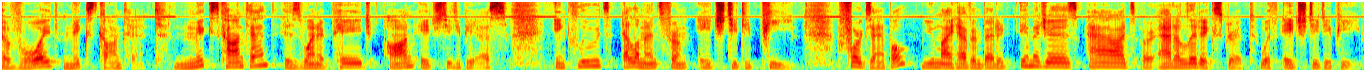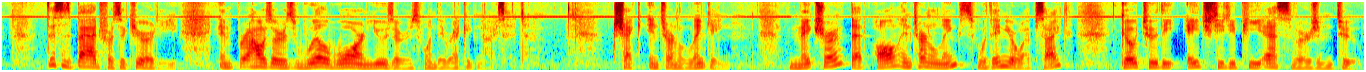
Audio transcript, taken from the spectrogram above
Avoid mixed content. Mixed content is when a page on HTTPS includes elements from HTTP. For example, you might have embedded images, ads, or analytics script with HTTP. This is bad for security, and browsers will warn users when they recognize it. Check internal linking. Make sure that all internal links within your website go to the HTTPS version too.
